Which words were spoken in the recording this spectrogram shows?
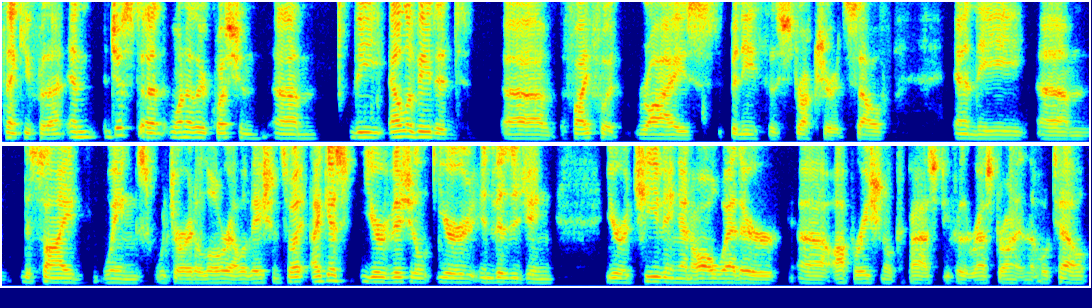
thank you for that. And just uh, one other question: um, the elevated uh, five foot rise beneath the structure itself, and the um, the side wings, which are at a lower elevation. So I, I guess you're visual, you're envisaging, you're achieving an all-weather uh, operational capacity for the restaurant and the hotel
